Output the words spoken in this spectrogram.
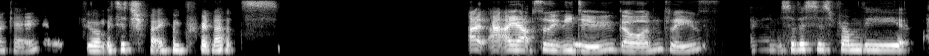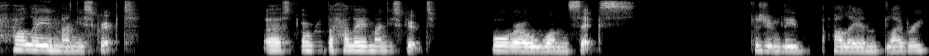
Okay. If you want me to try and pronounce I I absolutely do. Go on, please. Um, so this is from the Harleian manuscript. Uh, or the Harleian manuscript 4016. Presumably Harleian library.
